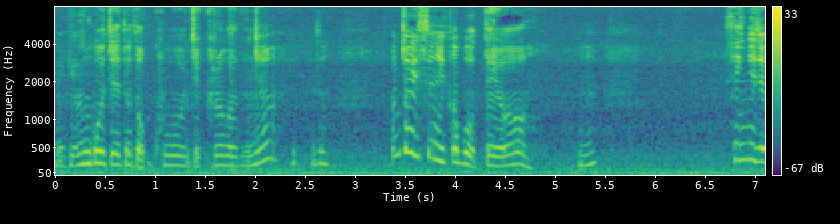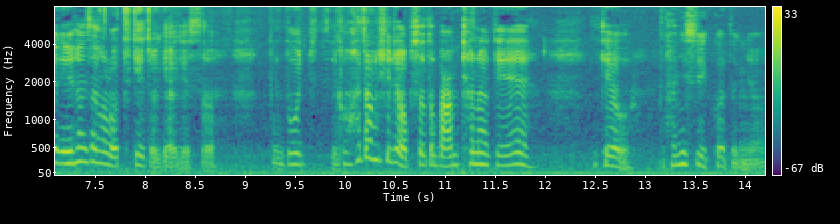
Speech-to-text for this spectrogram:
여기 응고제도 넣고 이제 그러거든요. 그래서 혼자 있으니까 뭐 어때요? 응? 생리적인 현상을 어떻게 저기 하겠어? 노, 이거 화장실이 없어도 마음 편하게 이렇게 다닐 수 있거든요.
